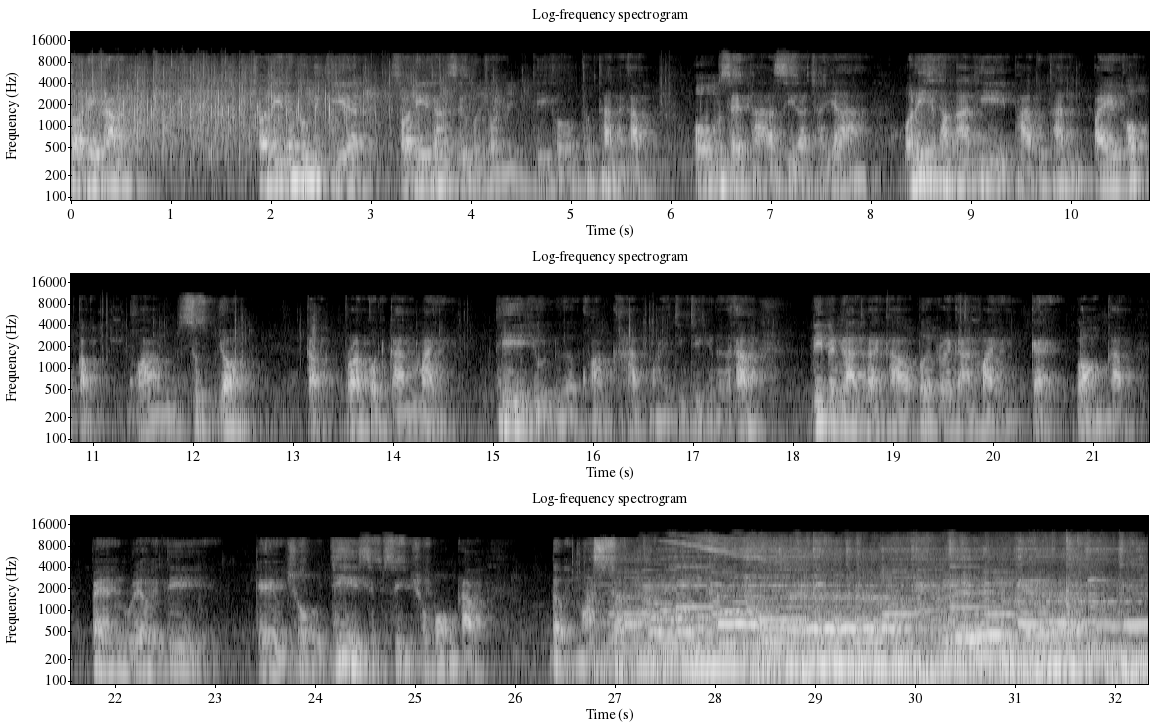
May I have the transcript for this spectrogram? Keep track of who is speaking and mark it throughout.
Speaker 1: สวัสดีครับ สวัสดีท่านผู้มีเกียรติ สวัสดีท่านสื่อมวลชนที่เคารพทุกท่านนะครับ ผมเศรษฐาศิรฉายา วันนี้จะทำหน้าที่พาทุกท่านไปพบกับความสุดยอดกับปรากฏการณ์ใหม่ที่อยู่เหนือความคาดหมายจริง ๆ นะครับ นี่เป็นงานแถลงข่าวเปิดรายการใหม่แกะกล่องครับ เป็นเรียลิตี้เกมโชว์ 24 ชั่วโมงครับ The Master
